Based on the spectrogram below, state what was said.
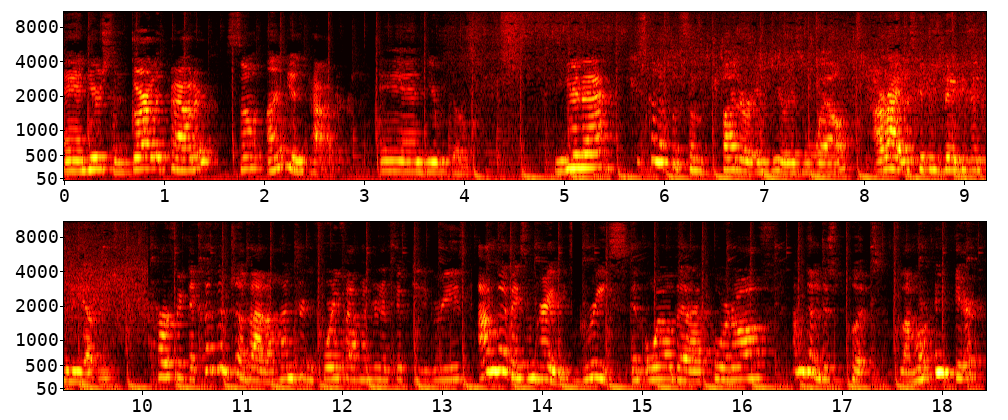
And here's some garlic powder, some onion powder. And here we go. You hear that? Just gonna put some butter in here as well. All right, let's get these babies into the oven. Perfect, I cook them to about 145, 150 degrees. I'm gonna make some gravy. Grease and oil that I poured off. I'm gonna just put flour in here.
